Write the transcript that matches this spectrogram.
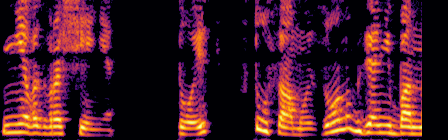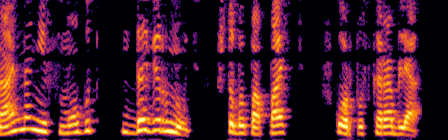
невозвращения. То есть в ту самую зону, где они банально не смогут довернуть, чтобы попасть в корпус корабля.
